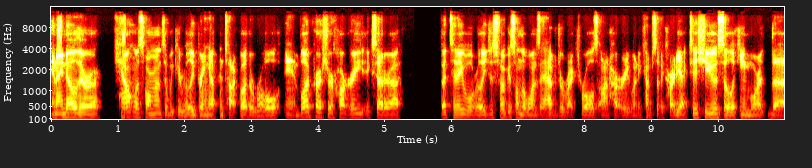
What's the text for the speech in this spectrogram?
And I know there are countless hormones that we could really bring up and talk about the role in blood pressure, heart rate, et cetera. But today we'll really just focus on the ones that have direct roles on heart rate when it comes to the cardiac tissue. So looking more at the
